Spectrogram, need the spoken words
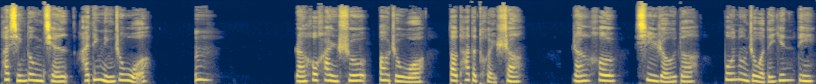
他行动前还叮咛着我：“嗯。”然后汉书抱着我到他的腿上，然后细柔的拨弄着我的阴蒂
